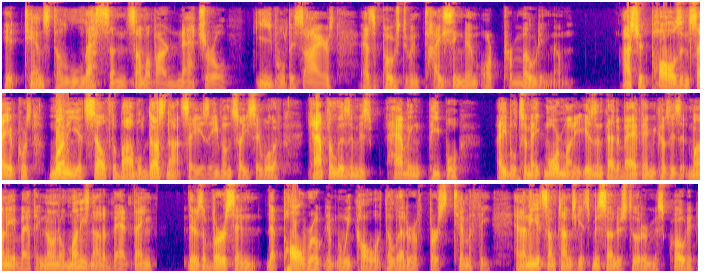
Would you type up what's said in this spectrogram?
It tends to lessen some of our natural evil desires as opposed to enticing them or promoting them. I should pause and say, of course, money itself, the Bible does not say is evil. And so you say, well, if capitalism is having people able to make more money, isn't that a bad thing? Because isn't money a bad thing? No, no, money's not a bad thing. There's a verse in that Paul wrote, and we call it the letter of First Timothy, and I think it sometimes gets misunderstood or misquoted.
